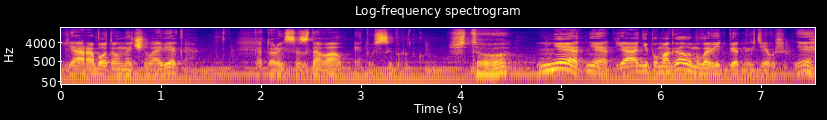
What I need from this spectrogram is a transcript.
Я работал на человека, который создавал эту сыворотку. Что? Нет, нет, я не помогал ему ловить бедных девушек, нет.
